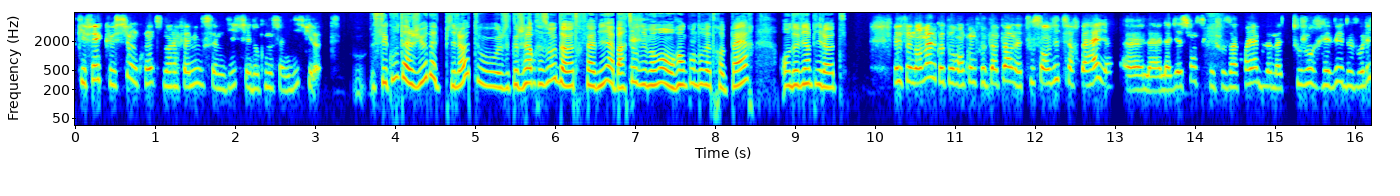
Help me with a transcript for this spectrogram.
Ce qui fait que si on compte dans la famille, nous sommes 10 et donc nous sommes 10 pilotes. C'est contagieux d'être pilote ou j'ai l'impression que dans votre famille, à partir du moment où on rencontre votre père, on devient pilote? Mais c'est normal, quand on rencontre papa, on a tous envie de faire pareil. Euh, l'aviation, c'est quelque chose d'incroyable. L'homme a toujours rêvé de voler.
